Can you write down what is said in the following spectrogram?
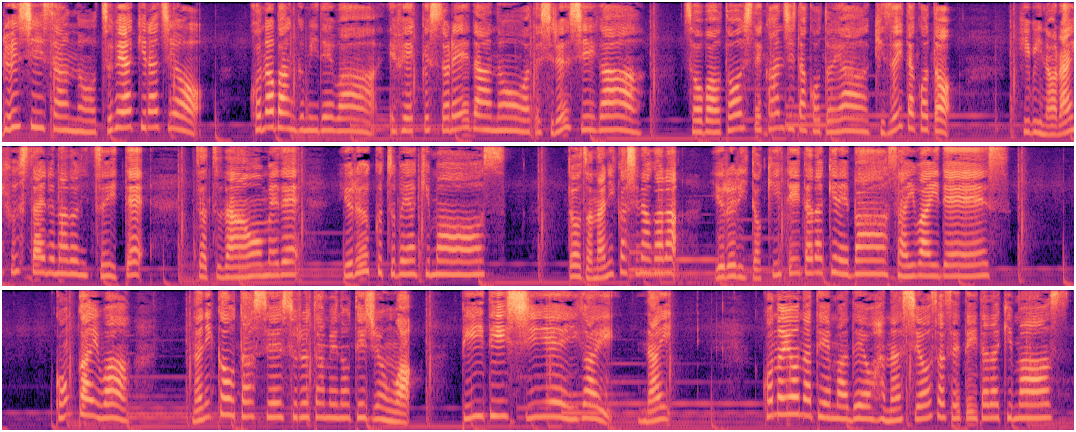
ルーシーさんのつぶやきラジオ。この番組では FX トレーダーの私ルーシーが相場を通して感じたことや気づいたこと、日々のライフスタイルなどについて雑談多めでゆるーくつぶやきます。どうぞ何かしながらゆるりと聞いていただければ幸いです。今回は何かを達成するための手順は PDCA 以外ないこのようなテーマでお話をさせていただきます。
